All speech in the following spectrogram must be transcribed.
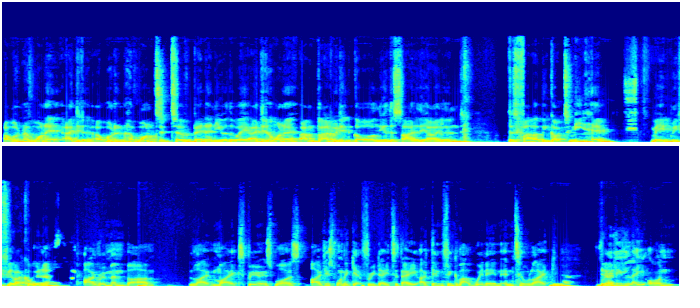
I wouldn't have wanted. I didn't. I wouldn't have wanted to have been any other way. I didn't want to. I'm glad we didn't go on the other side of the island. The fact that we got to meet him made me feel like a winner. I remember, like my experience was, I just want to get through day to day. I didn't think about winning until like Yeah. Really late on.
